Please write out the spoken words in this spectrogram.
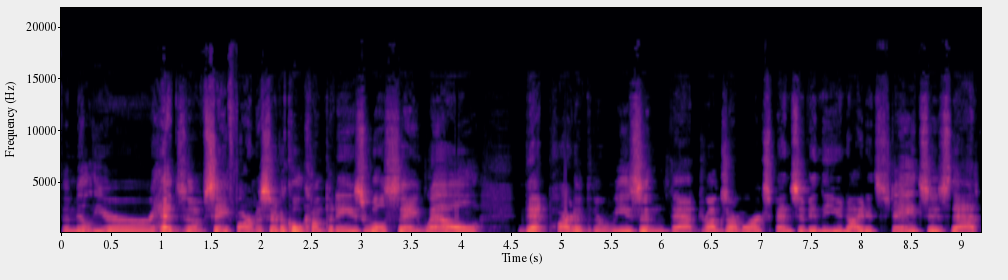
familiar, heads of say pharmaceutical companies will say, well that part of the reason that drugs are more expensive in the United States is that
